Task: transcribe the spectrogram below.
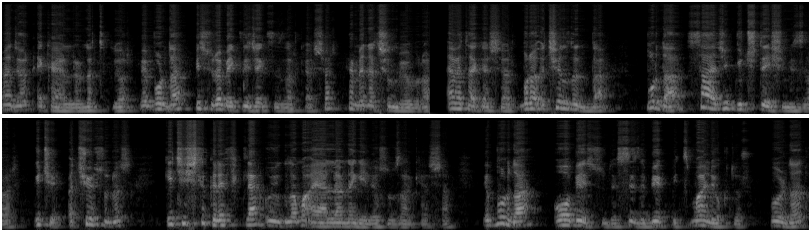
Radeon ek ayarlarına tıklıyor ve burada bir süre bekleyeceksiniz arkadaşlar. Hemen açılmıyor bura. Evet arkadaşlar bura açıldığında burada sadece güç değişimimiz var. Gücü açıyorsunuz. Geçişli grafikler uygulama ayarlarına geliyorsunuz arkadaşlar. Ve burada OBS Studio sizde büyük bir ihtimal yoktur. Buradan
